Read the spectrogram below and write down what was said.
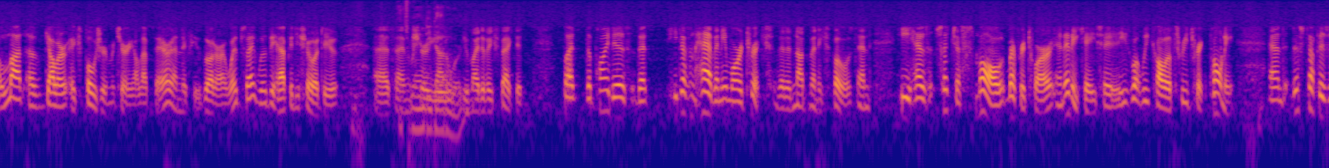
a lot of Geller exposure material up there, and if you go to our website, we'll be happy to show it to you, as That's I'm sure you, you might have expected. But the point is that he doesn't have any more tricks that have not been exposed, and he has such a small repertoire. In any case, he's what we call a three-trick pony, and this stuff is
